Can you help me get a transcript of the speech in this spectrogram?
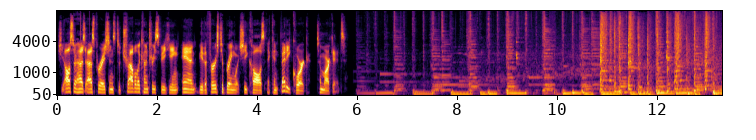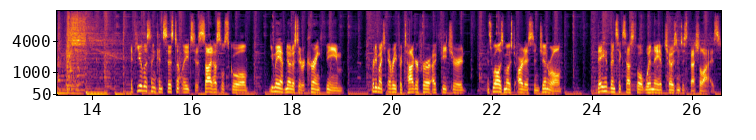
She also has aspirations to travel the country speaking and be the first to bring what she calls a confetti cork to market. If you listen consistently to Side Hustle School, you may have noticed a recurring theme. Pretty much every photographer I've featured, as well as most artists in general, they have been successful when they have chosen to specialize.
